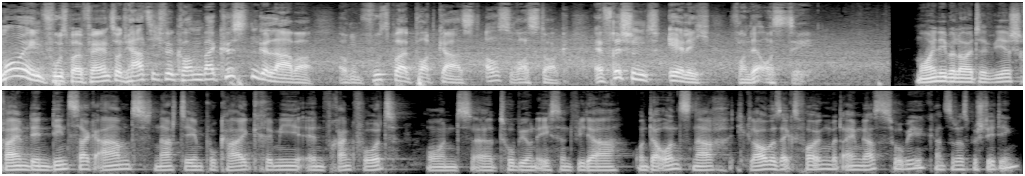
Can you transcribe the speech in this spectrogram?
Moin Fußballfans und herzlich willkommen bei Küstengelaber, eurem Fußball-Podcast aus Rostock. Erfrischend, ehrlich von der Ostsee. Moin liebe Leute, wir schreiben den Dienstagabend nach dem Pokalkrimi in Frankfurt und äh, Tobi und ich sind wieder unter uns nach, ich glaube, sechs Folgen mit einem Gast. Tobi, kannst du das bestätigen?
